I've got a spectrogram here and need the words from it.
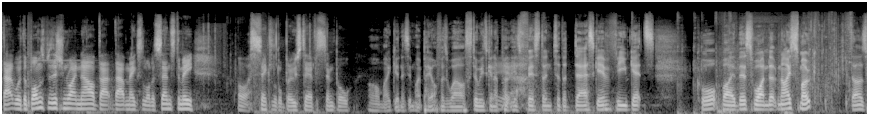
That with the bombs position right now, that, that makes a lot of sense to me. Oh, a sick little boost there for Simple. Oh my goodness, it might pay off as well. Stewie's going to yeah. put his fist into the desk if he gets caught by this one. Nice smoke does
